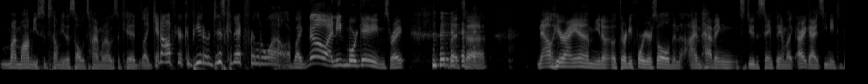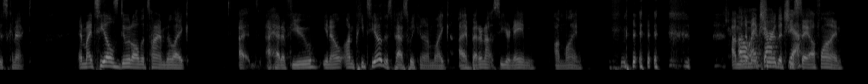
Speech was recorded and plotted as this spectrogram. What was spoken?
my mom used to tell me this all the time when I was a kid, like, get off your computer, disconnect for a little while. I'm like, no, I need more games, right? But uh, now here I am, you know, 34 years old, and I'm having to do the same thing. I'm like, all right, guys, you need to disconnect. And my TLs do it all the time. They're like, I, I had a few, you know, on PTO this past week, and I'm like, I better not see your name online. I'm gonna Oh, make I've sure done- that you yeah. stay offline.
